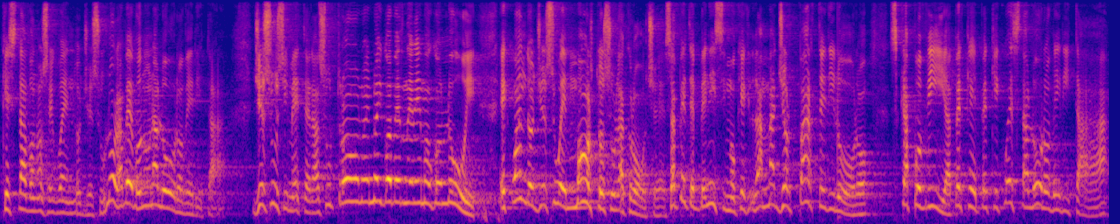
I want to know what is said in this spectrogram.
che stavano seguendo Gesù? Loro avevano una loro verità. Gesù si metterà sul trono e noi governeremo con lui. E quando Gesù è morto sulla croce, sapete benissimo che la maggior parte di loro scappò via. Perché? Perché questa loro verità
